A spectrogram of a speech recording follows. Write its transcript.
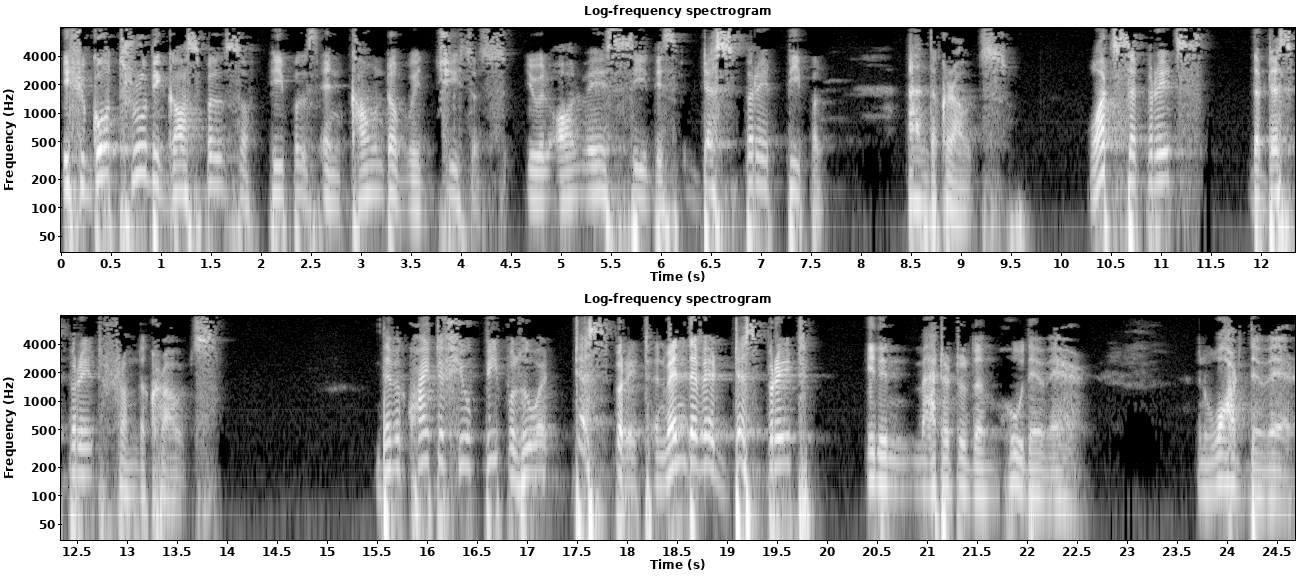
If you go through the gospels of people's encounter with Jesus, you will always see these desperate people and the crowds. What separates the desperate from the crowds? There were quite a few people who were desperate and when they were desperate, it didn't matter to them who they were and what they were.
